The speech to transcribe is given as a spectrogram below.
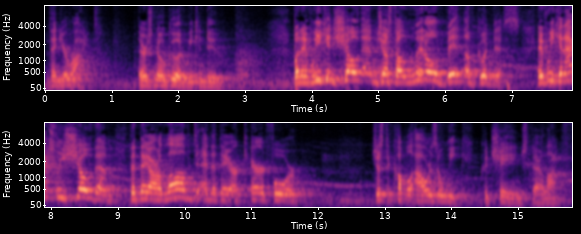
then you're right. There's no good we can do. But if we can show them just a little bit of goodness, if we can actually show them that they are loved and that they are cared for, just a couple hours a week could change their life.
